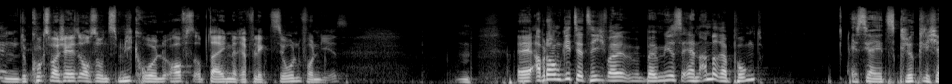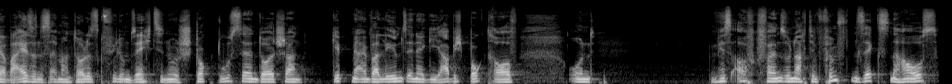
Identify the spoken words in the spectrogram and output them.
Hm, Du guckst wahrscheinlich auch so ins Mikro und hoffst, ob da irgendeine Reflexion von dir ist. Äh, aber darum geht's jetzt nicht, weil bei mir ist eher ein anderer Punkt. Ist ja jetzt glücklicherweise, und ist einfach ein tolles Gefühl, um 16 Uhr stockduster in Deutschland, gibt mir einfach Lebensenergie, habe ich Bock drauf. Und mir ist aufgefallen, so nach dem fünften, sechsten Haus,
